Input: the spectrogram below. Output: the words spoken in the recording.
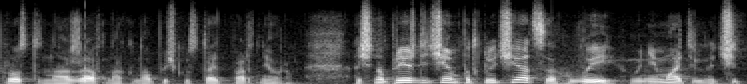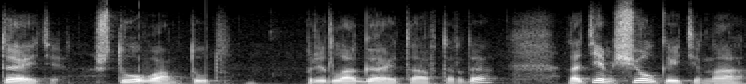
просто нажав на кнопочку «Стать партнером». Значит, но прежде чем подключаться, вы внимательно читаете что вам тут предлагает автор, да? Затем щелкаете на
